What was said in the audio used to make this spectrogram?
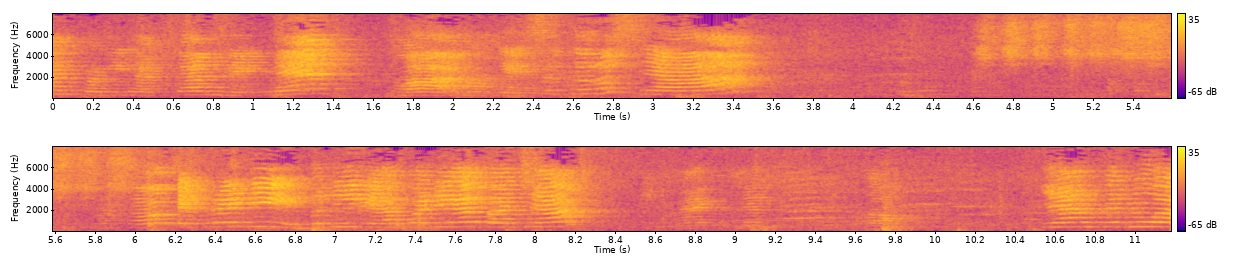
Akan perlihatkan magnet bar. Okey, seterusnya. Okey, ready. Berdiri. Apa dia? Baca. Yang kedua,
